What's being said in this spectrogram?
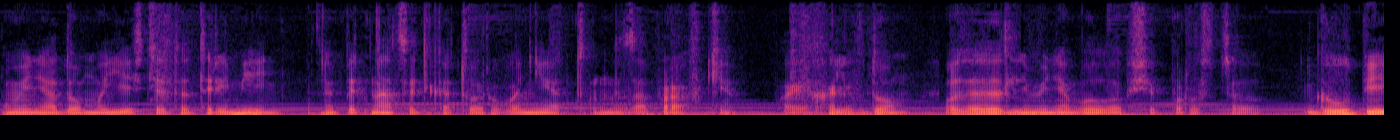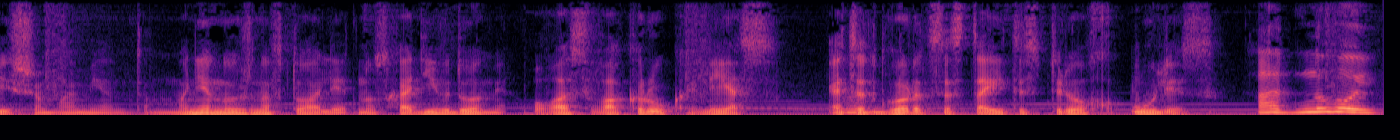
У меня дома есть этот ремень, на 15 которого нет на заправке. Поехали в дом. Вот это для меня был вообще просто глупейшим моментом. Мне нужно в туалет, ну сходи в доме. У вас вокруг лес. Этот город состоит из трех улиц. Одной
